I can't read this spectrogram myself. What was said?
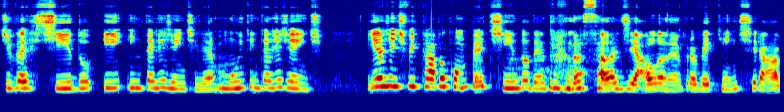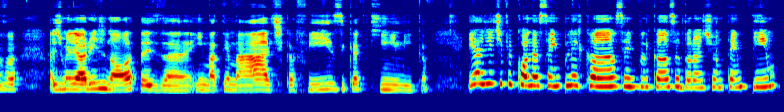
divertido e inteligente. Ele era muito inteligente. E a gente ficava competindo dentro da sala de aula, né, para ver quem tirava as melhores notas uh, em matemática, física, química. E a gente ficou nessa implicância, implicância durante um tempinho,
